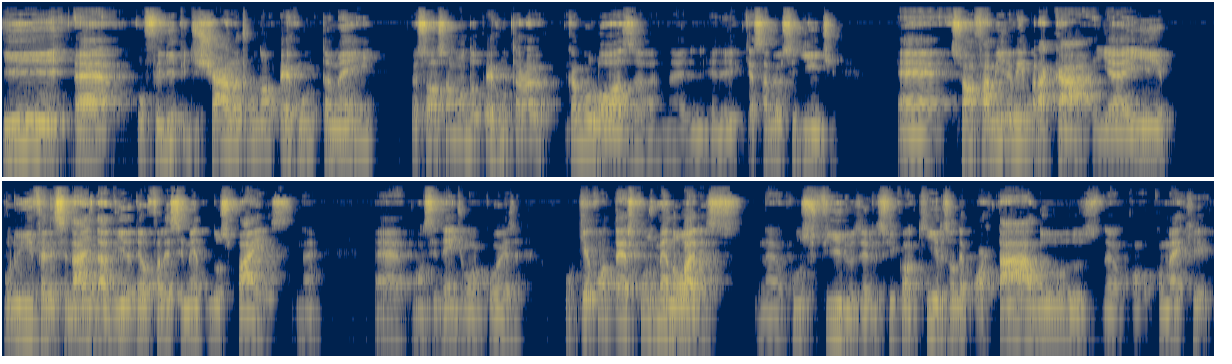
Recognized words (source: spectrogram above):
E é, o Felipe de Charlotte mandou uma pergunta também. O pessoal só mandou pergunta cabulosa. Né? Ele, ele, quer saber o seguinte: é, se uma família vem para cá e aí, por infelicidade da vida, tem o falecimento dos pais, né? É, um acidente, alguma coisa. O que acontece com os menores, né, com os filhos? Eles ficam aqui, eles são deportados? Né, como, é que,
